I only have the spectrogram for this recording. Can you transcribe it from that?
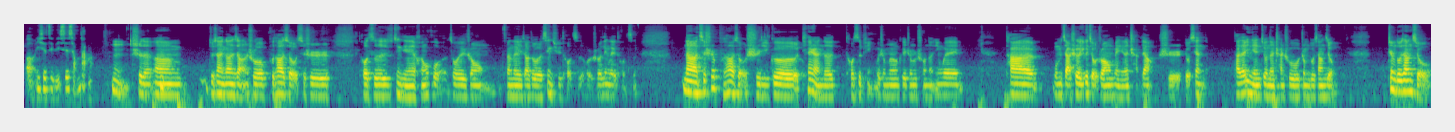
呃一些自己的一些想法吗？嗯，是的，嗯，就像你刚才讲的说，葡萄酒其实投资近几年也很火，作为一种。分类叫做兴趣投资或者说另类投资。那其实葡萄酒是一个天然的投资品，为什么可以这么说呢？因为它，我们假设一个酒庄每年的产量是有限的，它在一年就能产出这么多箱酒，这么多箱酒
